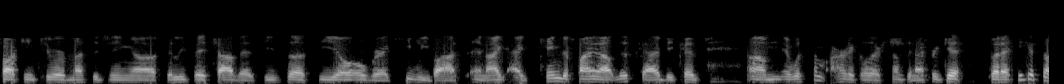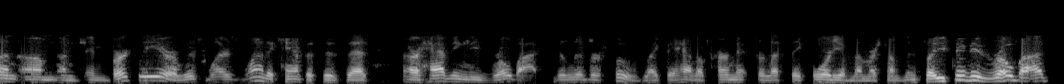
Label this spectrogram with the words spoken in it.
talking to or messaging uh Felipe Chavez. He's the CEO over at KiwiBots and I I came to find out this guy because um it was some article or something, I forget, but I think it's on um on in Berkeley or there's, there's one of the campuses that are having these robots deliver food. Like they have a permit for let's say 40 of them or something. So you see these robots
